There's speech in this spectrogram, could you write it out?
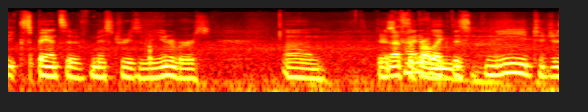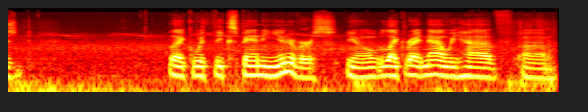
the expansive mysteries of the universe um there's that's the kind of like this need to just like with the expanding universe you know like right now we have um,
